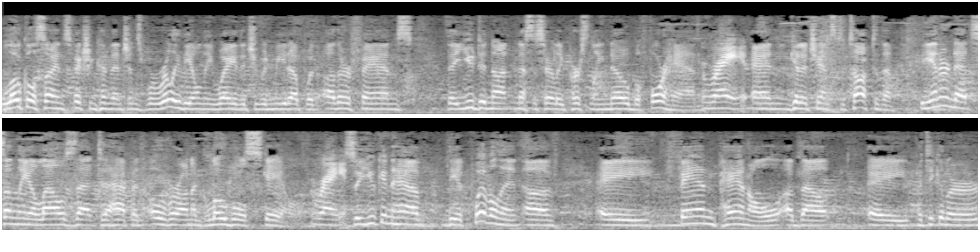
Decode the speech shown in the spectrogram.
local science fiction conventions were really the only way that you would meet up with other fans that you did not necessarily personally know beforehand Right. and get a chance to talk to them the internet suddenly allows that to happen over on a global scale Right. so you can have the equivalent of a fan panel about a particular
